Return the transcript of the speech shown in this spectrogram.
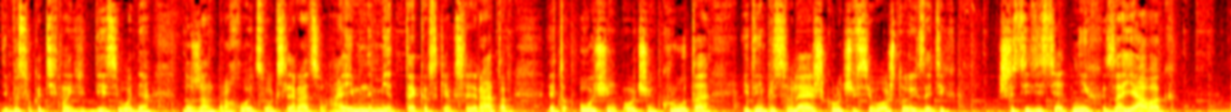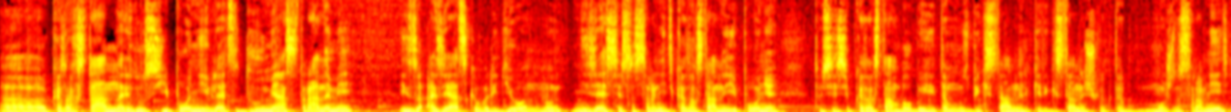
высокотехнологический, где сегодня Должан проходит свою акселерацию, а именно медтековский акселератор. Это очень-очень круто. И ты не представляешь, круче всего, что из этих 60 от них заявок э, Казахстан наряду с Японией является двумя странами, из азиатского региона. Ну, нельзя, естественно, сравнить Казахстан и Японию. То есть, если бы Казахстан был бы и там Узбекистан или Киргизстан, еще как-то можно сравнить,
